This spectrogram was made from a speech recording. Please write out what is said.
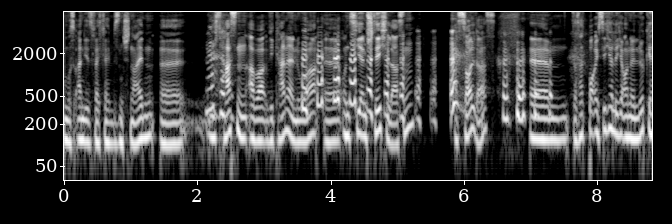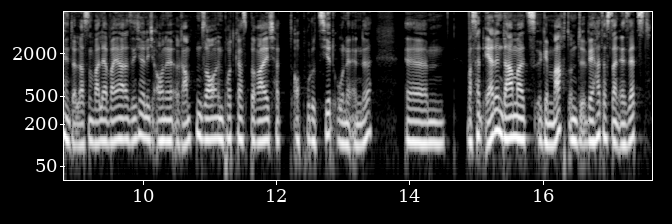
muss Andi jetzt vielleicht gleich ein bisschen schneiden, äh, nicht hassen, aber wie kann er nur äh, uns hier im Stich lassen? Was soll das? Ähm, das hat bei euch sicherlich auch eine Lücke hinterlassen, weil er war ja sicherlich auch eine Rampensau im Podcast-Bereich, hat auch produziert ohne Ende. Ähm, was hat er denn damals gemacht und wer hat das dann ersetzt?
